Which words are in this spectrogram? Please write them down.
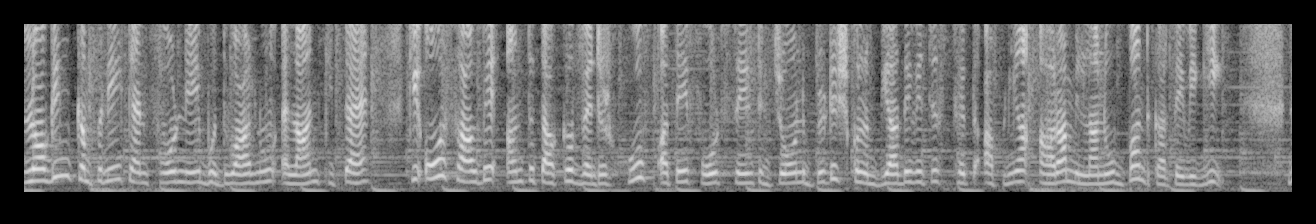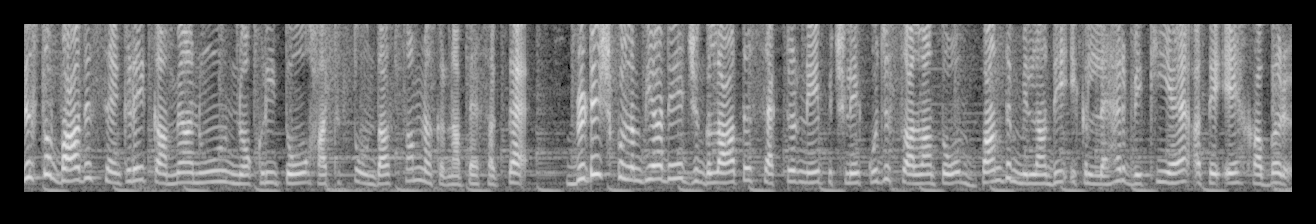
ਲੌਗਿੰਗ ਕੰਪਨੀ ਕੈਨਫੋਰ ਨੇ ਬੁੱਧਵਾਰ ਨੂੰ ਐਲਾਨ ਕੀਤਾ ਹੈ ਕਿ ਉਹ ਸਾਲ ਦੇ ਅੰਤ ਤੱਕ ਵੈਂਡਰਹੂਫ ਅਤੇ Fort Saint John, British Columbia ਦੇ ਵਿੱਚ ਸਥਿਤ ਆਪਣੀਆਂ ਆਰਾ ਮਿਲਾਂ ਨੂੰ ਬੰਦ ਕਰ ਦੇਵੇਗੀ, ਜਿਸ ਤੋਂ ਬਾਅਦ ਸੈਂਕੜੇ ਕਾਮਿਆਂ ਨੂੰ ਨੌਕਰੀ ਤੋਂ ਹੱਥ ਧੋਣ ਦਾ ਸਾਹਮਣਾ ਕਰਨਾ ਪੈ ਸਕਦਾ ਹੈ। ਬ੍ਰਿਟਿਸ਼ ਕੋਲੰਬੀਆ ਦੇ ਜੰਗਲਾਤ ਸੈਕਟਰ ਨੇ ਪਿਛਲੇ ਕੁਝ ਸਾਲਾਂ ਤੋਂ ਬੰਦ ਮਿਲਾਂ ਦੀ ਇੱਕ ਲਹਿਰ ਵੇਖੀ ਹੈ ਅਤੇ ਇਹ ਖਬਰ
